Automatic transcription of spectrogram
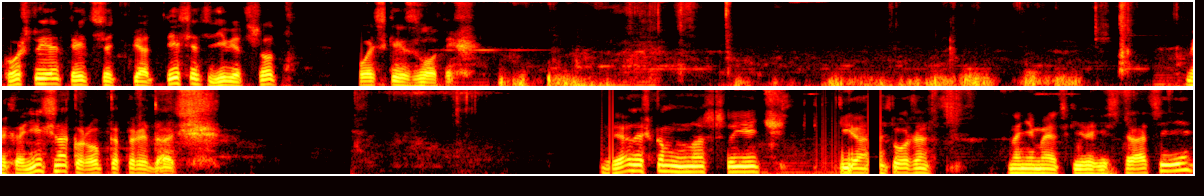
Коштує 35 тисяч 900 польських злотих. Механічна коробка передач. Рядышком у нас стоїть Kia теж на німецькій реєстрації.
